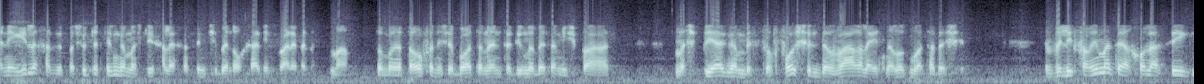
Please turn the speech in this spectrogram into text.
אני אגיד לך, זה פשוט לפעמים גם משליך על היחסים שבין עורכי הדין לבין עצמם. זאת אומרת, האופן שבו אתה מנהל את הדיון בבית המשפט משפיע גם בסופו של דבר על ההתנהלות מול הצד השני. ולפעמים אתה יכול להשיג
